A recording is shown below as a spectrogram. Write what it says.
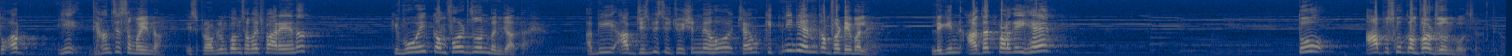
तो अब ये ध्यान से समझना, इस प्रॉब्लम को हम समझ पा रहे हैं ना, कि वो एक कंफर्ट जोन बन जाता है। अभी आप जिस भी सिचुएशन में हो, चाहे वो कितनी भी अनकंफर्टेबल है, लेकिन आदत पड़ गई है तो आप उसको कंफर्ट जोन बोल सकते हो।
